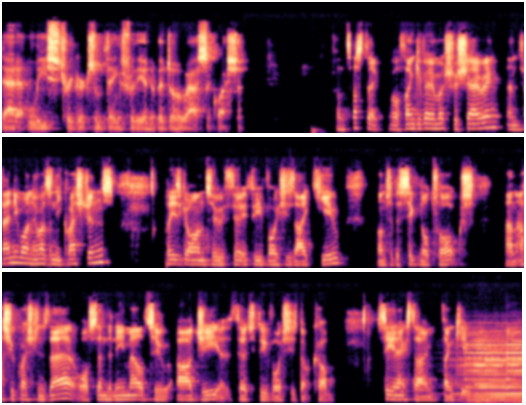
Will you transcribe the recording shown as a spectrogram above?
that at least triggered some things for the individual who asked the question. Fantastic. Well, thank you very much for sharing. And for anyone who has any questions, please go on to 33 Voices IQ onto the Signal Talks and ask your questions there or send an email to rg at 33voices.com. See you next time. Thank you.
